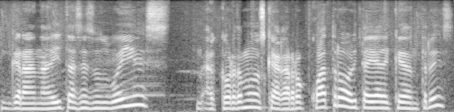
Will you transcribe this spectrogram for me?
Granaditas esos güeyes. Acordémonos que agarró cuatro, ahorita ya le quedan tres.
